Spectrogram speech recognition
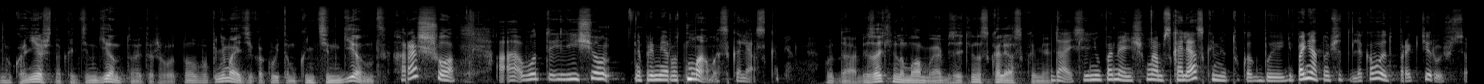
Ну, конечно, контингент, но это же вот, ну, вы понимаете, какой там контингент. Хорошо. А вот или еще, например, вот мамы с колясками. Вот да, обязательно мамы, обязательно с колясками. Да, если не упомянешь мам с колясками, то как бы непонятно вообще для кого это проектируешь все.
